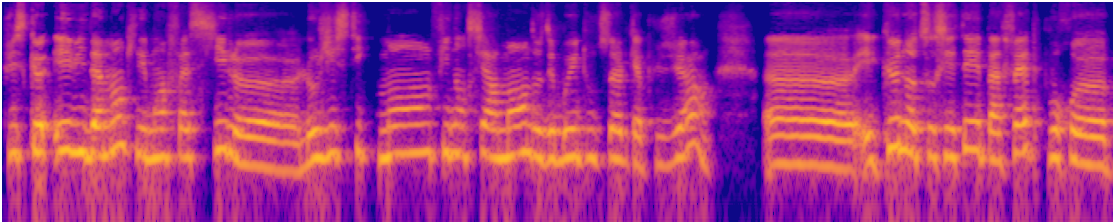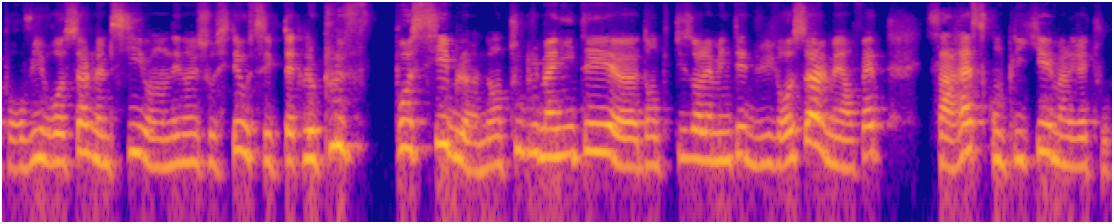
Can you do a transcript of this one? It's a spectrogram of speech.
puisque évidemment qu'il est moins facile logistiquement, financièrement de se débrouiller toute seule qu'à plusieurs, et que notre société n'est pas faite pour, pour vivre seule, même si on est dans une société où c'est peut-être le plus possible dans toute l'humanité, euh, dans toute l'histoire de l'humanité de vivre seul, mais en fait, ça reste compliqué malgré tout.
